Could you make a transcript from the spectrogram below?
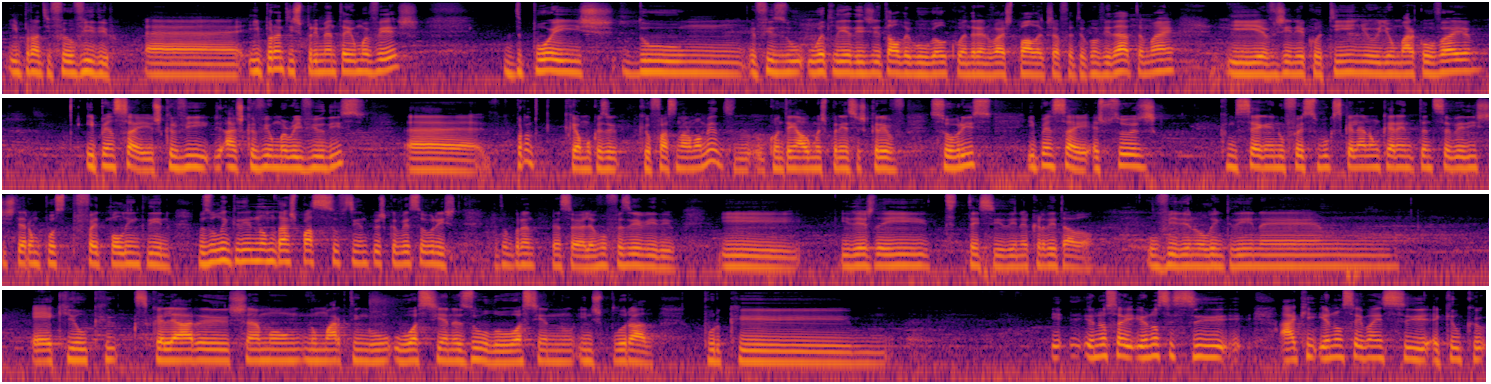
E pronto, e foi o vídeo. Uh, e pronto, experimentei uma vez, depois do... eu fiz o, o ateliê digital da Google com o André Novaes de Paula, que já foi teu convidado também, e a Virginia Coutinho e o Marco Oveia, e pensei, escrevi, ah, escrevi uma review disso, uh, pronto, que é uma coisa que eu faço normalmente, quando tenho alguma experiência escrevo sobre isso e pensei, as pessoas que me seguem no Facebook se calhar não querem tanto saber disto, isto era um post perfeito para o LinkedIn, mas o LinkedIn não me dá espaço suficiente para escrever sobre isto. Então pronto, pensei, olha, vou fazer vídeo e, e desde aí tem sido inacreditável. O vídeo no LinkedIn é é aquilo que, que, se calhar eh, chamam no marketing o, o, oceano azul, o oceano inexplorado, porque eu, eu não sei, eu não sei se há aqui, eu não sei bem se aquilo que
